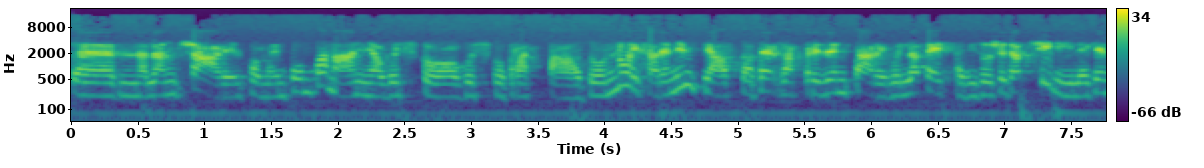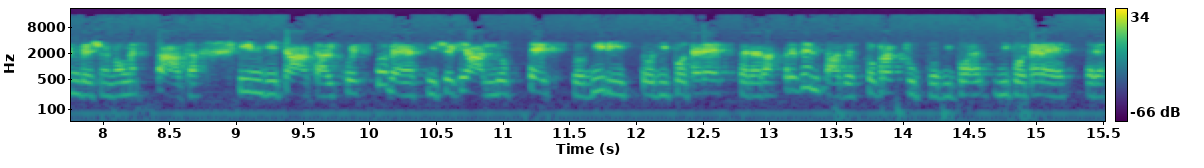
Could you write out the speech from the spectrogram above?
ehm, lanciare insomma, in pompa magna questo, questo questo trattato. Noi saremo in piazza per rappresentare quella fetta di società civile che invece non è stata invitata a questo vertice, che ha lo stesso diritto di poter essere rappresentata e soprattutto di, po di poter essere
